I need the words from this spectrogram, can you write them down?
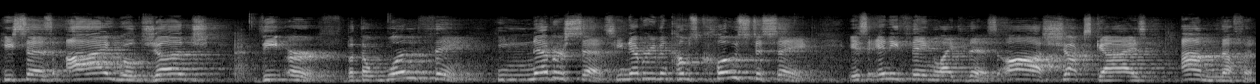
He says, I will judge the earth. But the one thing he never says, he never even comes close to saying, is anything like this Ah, shucks, guys, I'm nothing.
